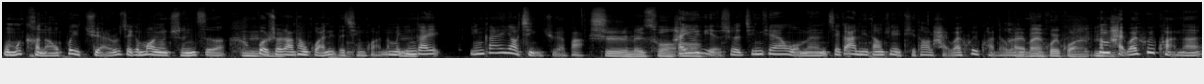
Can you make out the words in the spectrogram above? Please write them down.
我们可能会卷入这个冒用存折，嗯。或者说让他们管理的情况，那么应该应该要警觉吧。是没错。还有一哦点是，今天我们这个案例当中也提到了海外汇款的问题。海外汇款，那么海外汇款呢，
